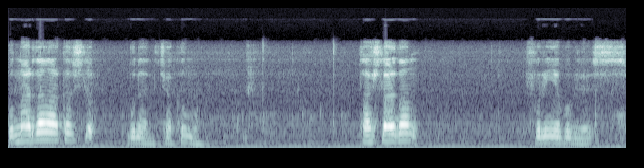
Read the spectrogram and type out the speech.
Bunlardan arkadaşlar bu ne çakıl mı? Taşlardan fırın yapabiliriz.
